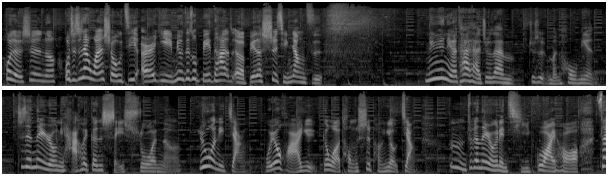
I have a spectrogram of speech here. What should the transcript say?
或者是呢，我只是在玩手机而已，没有在做别的他呃别的事情，样子。明明你的太太就在就是门后面，这些内容你还会跟谁说呢？如果你讲，我用华语跟我同事朋友讲。嗯，这个内容有点奇怪哈，在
